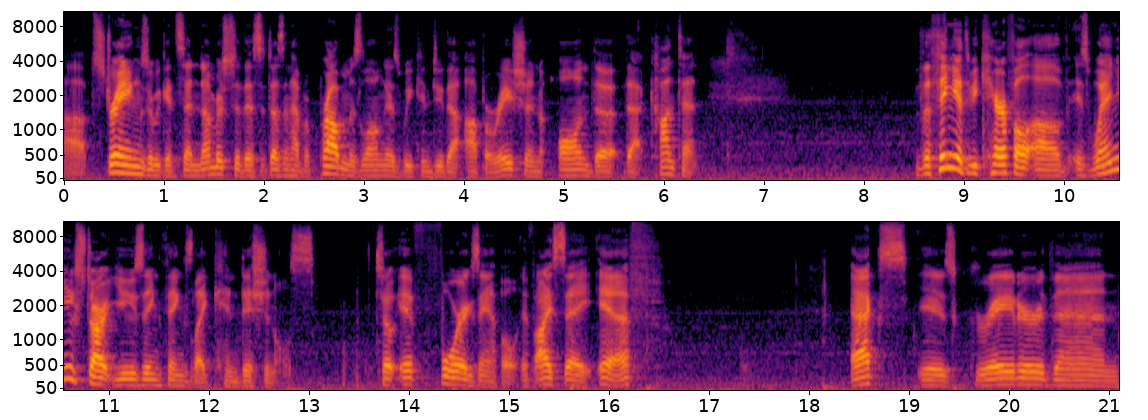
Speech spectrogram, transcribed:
uh, strings or we can send numbers to this. It doesn't have a problem as long as we can do that operation on the that content. The thing you have to be careful of is when you start using things like conditionals. So if, for example, if I say if x is greater than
